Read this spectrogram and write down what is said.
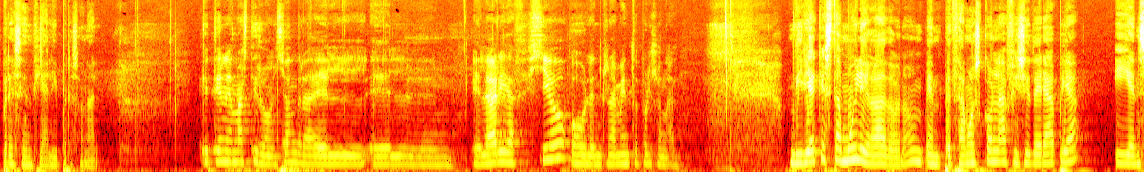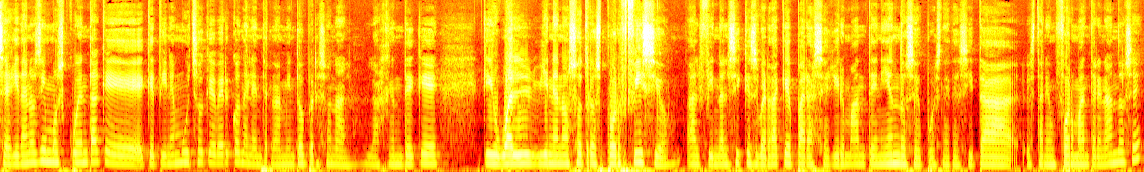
presencial y personal. ¿Qué tiene más tirón, Sandra? ¿El, el, el área fisio o el entrenamiento personal? Diría que está muy ligado, ¿no? Empezamos con la fisioterapia y enseguida nos dimos cuenta que, que tiene mucho que ver con el entrenamiento personal. La gente que, que igual viene a nosotros por fisio, al final sí que es verdad que para seguir manteniéndose pues necesita estar en forma entrenándose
